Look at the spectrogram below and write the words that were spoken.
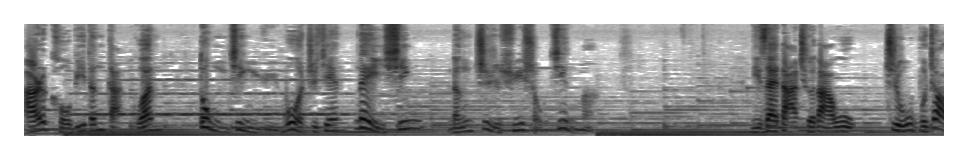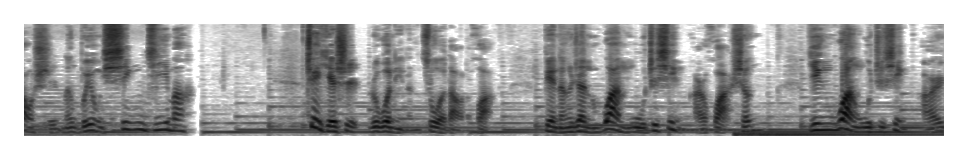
耳口鼻等感官，动静与默之间，内心。能治虚守静吗？你在大彻大悟、治无不照时，能不用心机吗？这些事，如果你能做到的话，便能任万物之性而化生，因万物之性而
